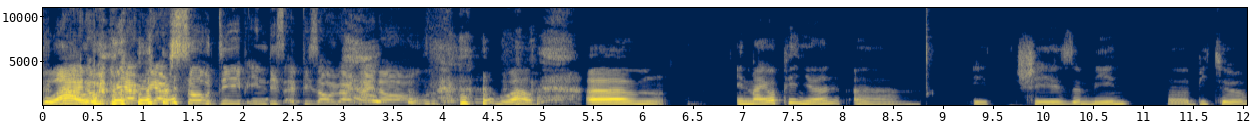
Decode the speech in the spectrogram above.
wow. know we are, we are so deep in this episode, right? I know. wow. Um, in my opinion, um, it, she is a mean, uh, bitter,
